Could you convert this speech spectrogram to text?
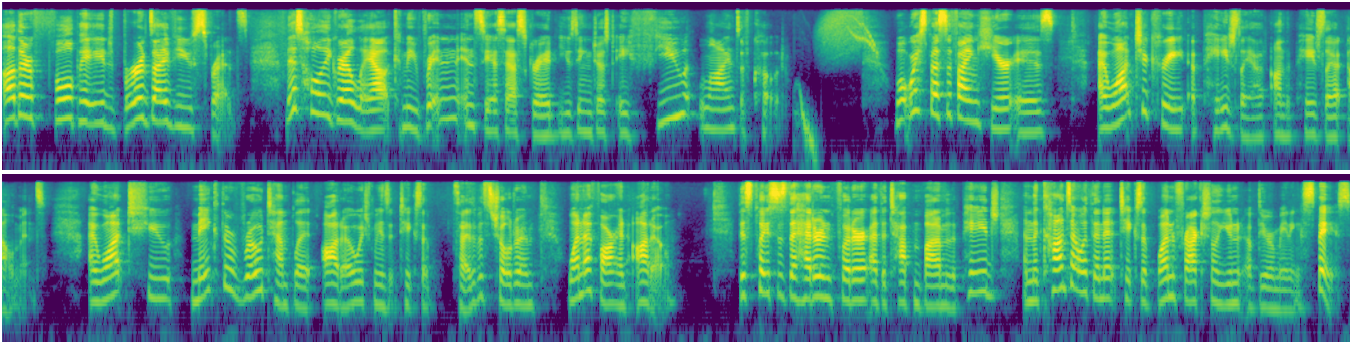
other full-page bird's eye view spreads. This Holy Grail layout can be written in CSS Grid using just a few lines of code. What we're specifying here is I want to create a page layout on the page layout element. I want to make the row template auto, which means it takes up size of its children, 1FR and auto. This places the header and footer at the top and bottom of the page, and the content within it takes up one fractional unit of the remaining space.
